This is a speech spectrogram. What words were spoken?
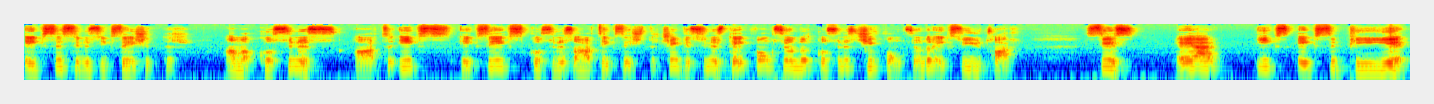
eksi sinüs x'e eşittir. Ama kosinüs artı x eksi x kosinüs artı x eşittir. Çünkü sinüs tek fonksiyondur. Kosinüs çift fonksiyondur. Eksi yutar. Siz eğer x eksi pi'yi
